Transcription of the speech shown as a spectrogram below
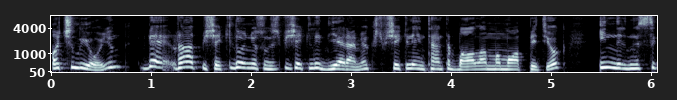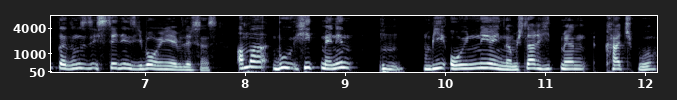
Açılıyor oyun ve rahat bir şekilde oynuyorsunuz. Hiçbir şekilde DRM yok. Hiçbir şekilde internete bağlanma muhabbeti yok. İndirdiniz, tıkladınız, istediğiniz gibi oynayabilirsiniz. Ama bu Hitman'in bir oyununu yayınlamışlar. Hitman kaç bu?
